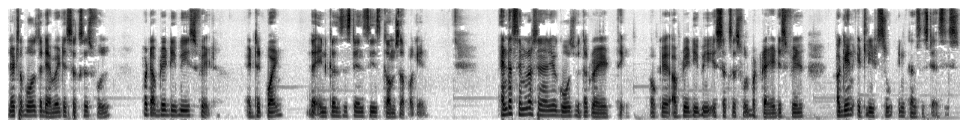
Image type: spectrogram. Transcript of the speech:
Let's suppose the debit is successful but update db is failed. At that point the inconsistencies comes up again and a similar scenario goes with the credit thing. Okay update db is successful but credit is failed. Again it leads to inconsistencies.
